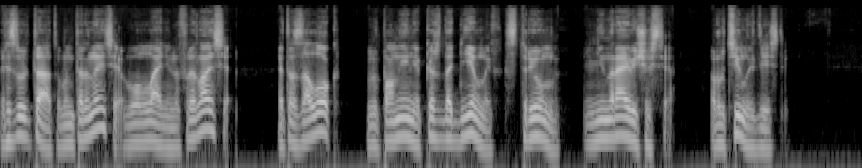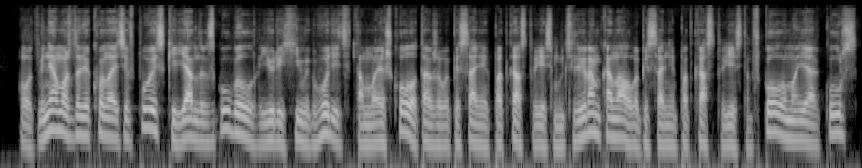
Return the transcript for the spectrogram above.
результат в интернете, в онлайне, на фрилансе — это залог выполнения каждодневных, стрёмных, не нравящихся рутинных действий. Вот, меня можно легко найти в поиске, Яндекс, Google, Юрий Химик вводите, там моя школа, также в описании к подкасту есть мой телеграм-канал, в описании к подкасту есть там школа моя, курс,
